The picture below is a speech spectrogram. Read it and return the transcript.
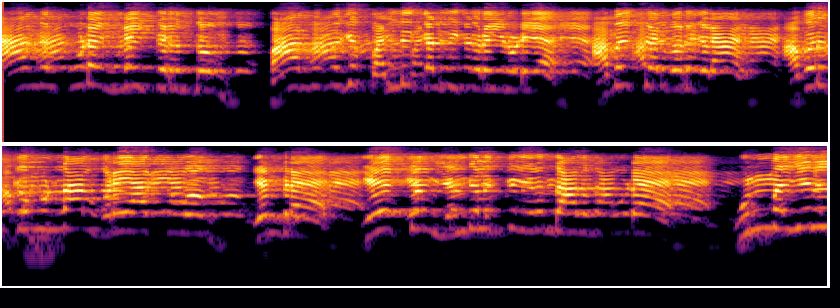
நாங்கள் கூட நினைத்திருந்தோம் மாண்புமிகு பள்ளி கல்வித்துறையினுடைய அமைச்சர் வருகிறார் அவருக்கு முன்னால் உரையாற்றுவோம் என்ற ஏக்கம் எங்களுக்கு இருந்தாலும் கூட உண்மையில்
